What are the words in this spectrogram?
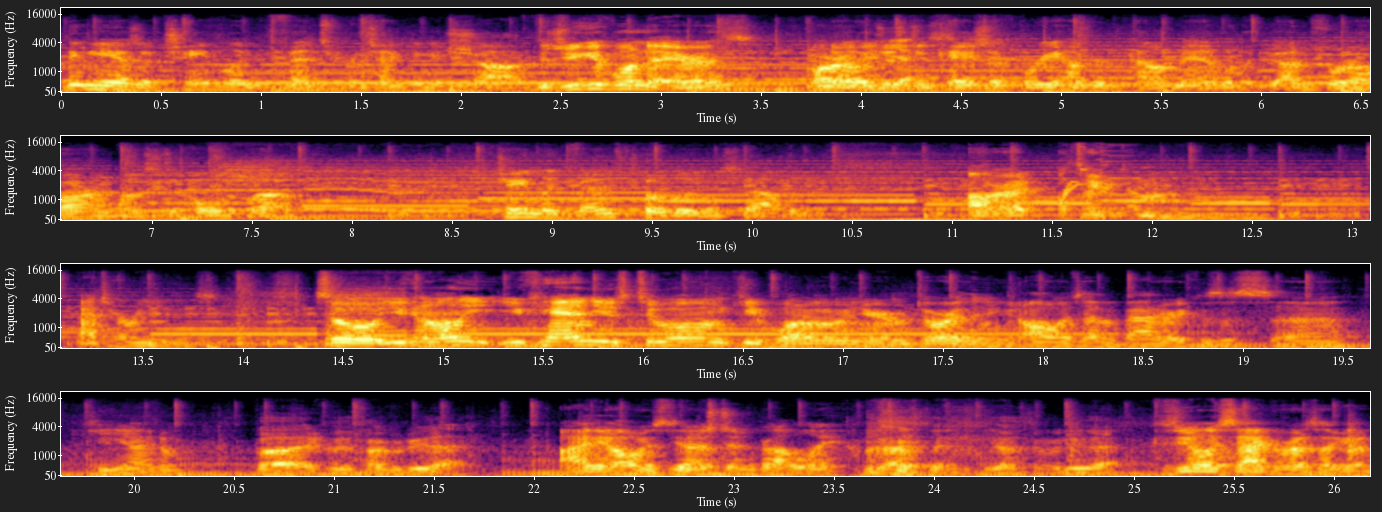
thing he has a chain link fence protecting his shop. Did you give one to Aeris? Or Already? just in case a 300 pound man with a gun for an arm wants to hold him up. Chain link fence totally will stop him. Alright, I'll take them. Batteries. So you can only you can use two of them and keep one of them in your inventory. Then you can always have a battery because it's a key mm-hmm. item. But who the fuck would do that? I always do Justin, probably. Justin. Justin would do that. because you only sacrifice like a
